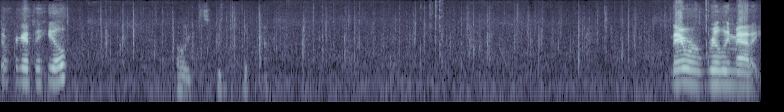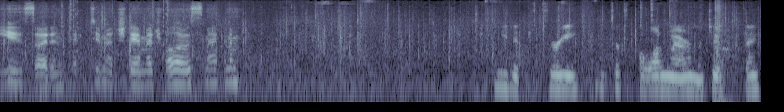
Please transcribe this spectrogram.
Don't forget to heal. Oh, it's good to put that. They were really mad at you, so I didn't take too much damage while I was smacking them. Needed three. I took a lot of my armor too. Thank.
